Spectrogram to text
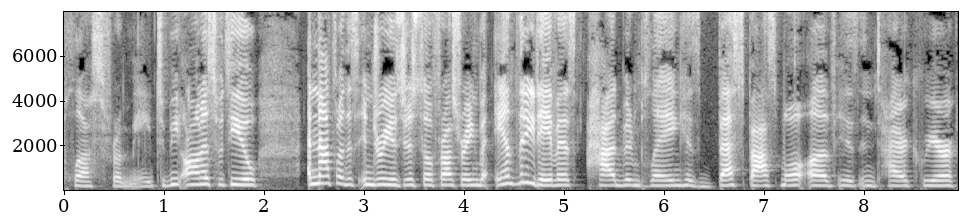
plus from me. To be honest with you, and that's why this injury is just so frustrating. But Anthony Davis had been playing his best basketball of his entire career.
